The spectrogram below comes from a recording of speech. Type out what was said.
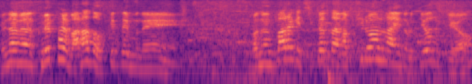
왜냐면 그래팔 만화도 없기 때문에 저는 빠르게 집 갔다가 필요한 라인으로 띄워줄게요.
